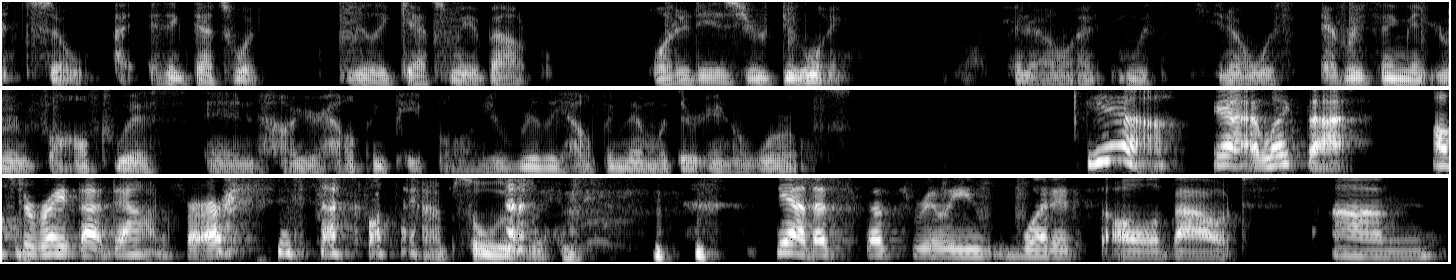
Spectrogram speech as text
And so I think that's what really gets me about what it is you're doing. you know with you know with everything that you're involved with and how you're helping people you're really helping them with their inner worlds. Yeah yeah i like that. I'll have to write that down for our tagline. Absolutely. Yeah that's that's really what it's all about um,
